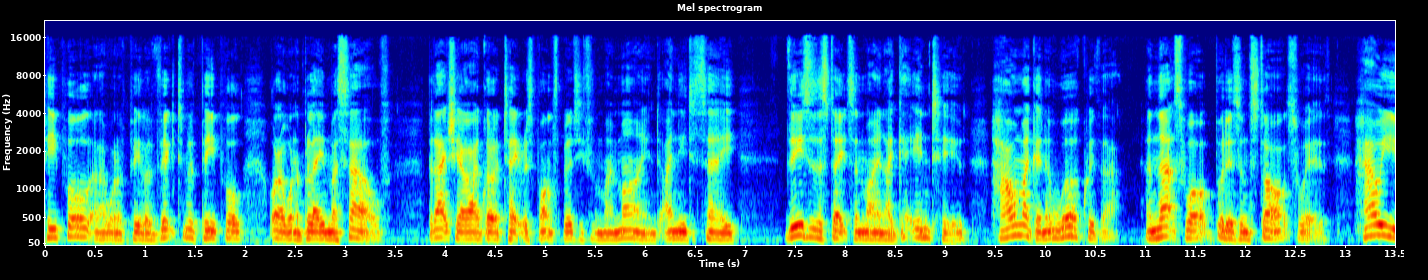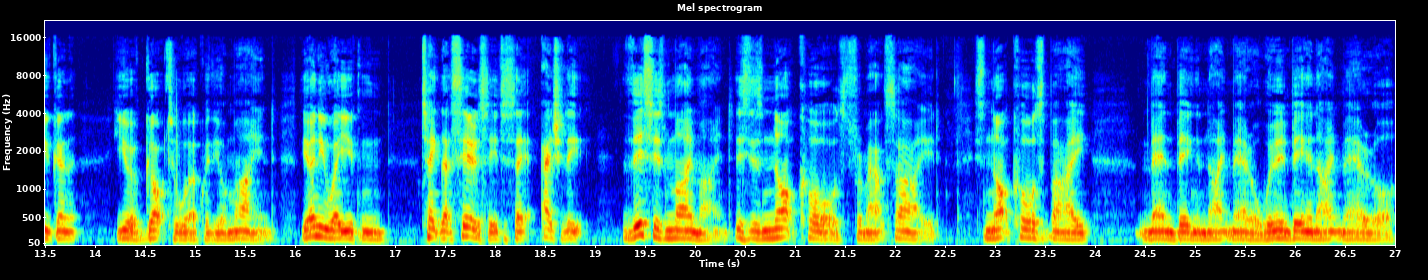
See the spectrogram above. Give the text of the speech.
people and I want to feel a victim of people or I want to blame myself. But actually, I've got to take responsibility for my mind. I need to say, these are the states of mind I get into. How am I going to work with that? And that's what Buddhism starts with. How are you going to, you have got to work with your mind. The only way you can take that seriously is to say, actually, this is my mind. This is not caused from outside. It's not caused by men being a nightmare or women being a nightmare or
